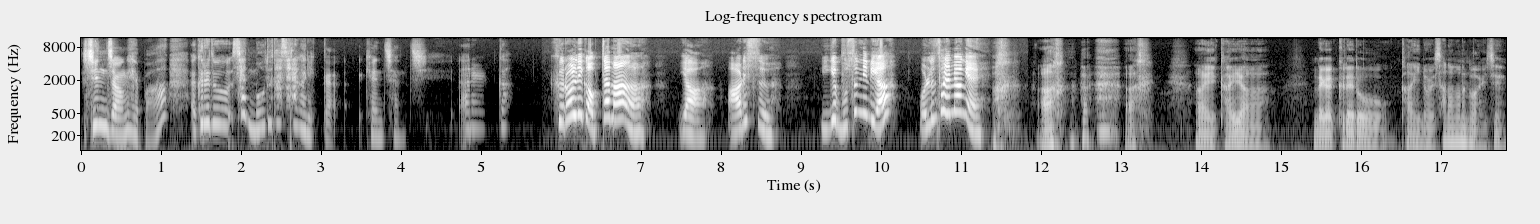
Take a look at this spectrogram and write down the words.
진정해봐. 그래도 셋 모두 다 사랑하니까 괜찮지 않을까? 그럴 리가 없잖아. 야, 아리스. 이게 무슨 일이야? 얼른 설명해. 아, 아 아이 가이야 내가 그래도 가이 널 사랑하는 거 알지?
